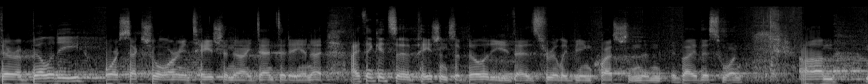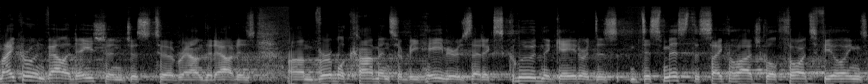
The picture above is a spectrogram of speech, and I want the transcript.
their ability or sexual orientation and identity. And I, I think it's a patient's ability that's really being questioned in, by this one. Um, Micro-invalidation, just to round it out, is um, verbal comments or behaviors that exclude, negate, or dis- dismiss the psychological thoughts, feelings,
